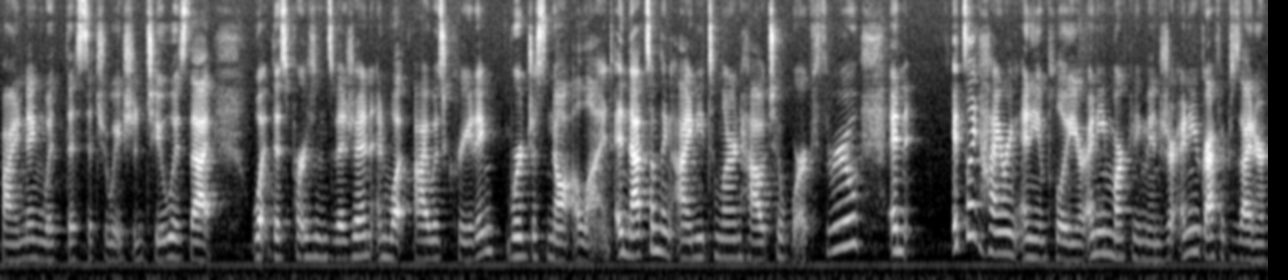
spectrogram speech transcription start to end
finding with this situation too is that what this person's vision and what i was creating were just not aligned. And that's something i need to learn how to work through. And it's like hiring any employee or any marketing manager any graphic designer.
